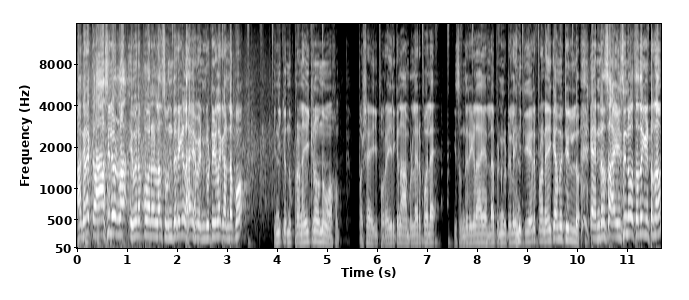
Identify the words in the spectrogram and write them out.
അങ്ങനെ ക്ലാസ്സിലുള്ള ഇവരെ പോലുള്ള സുന്ദരികളായ പെൺകുട്ടികളെ കണ്ടപ്പോൾ എനിക്കൊന്ന് പ്രണയിക്കണമെന്ന് മോഹം. പക്ഷേ ഈ പുറകെ ഇരിക്കുന്ന ആൺപിള്ളേരെ പോലെ ഈ സുന്ദരികളായ എല്ലാ പെൺകുട്ടികളെയും എനിക്ക് കയറി പ്രണയിക്കാൻ പറ്റില്ലല്ലോ. എന്റെ സൈസിന് ഒത്തത് കിട്ടണം.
